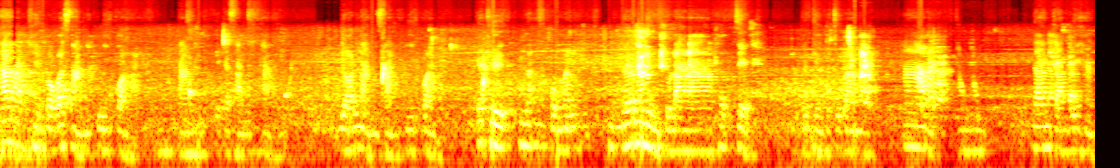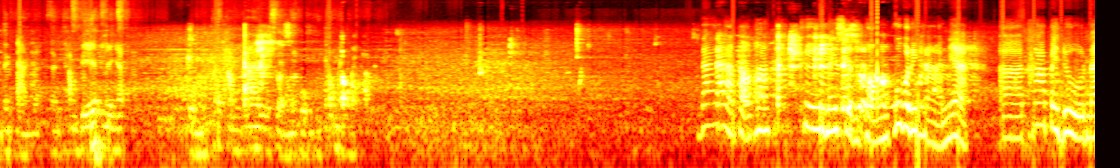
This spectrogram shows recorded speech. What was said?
ถ้าเห็นบอกว่าสามปีกว่าตามเอกสารหลักฐาน ย้อนหลังสามปีกว่า ก็คือผมมันเริ่มหนึ่งตุลาหกเจ็ดจนถึงปัจจุบันถ้าทำด้านการบริหารต่างๆแบบทำเบสอะไรเงี้ย ผมก็ทำได้ในส่วนของผมกต้องไหมครับได้ค่ะขอค่ะคือในส่วนของผู้บริหารเนี่ยถ้าไปดูใน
